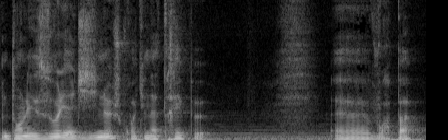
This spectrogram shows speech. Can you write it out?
dans les oléagineux, je crois qu'il y en a très peu. voire pas.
